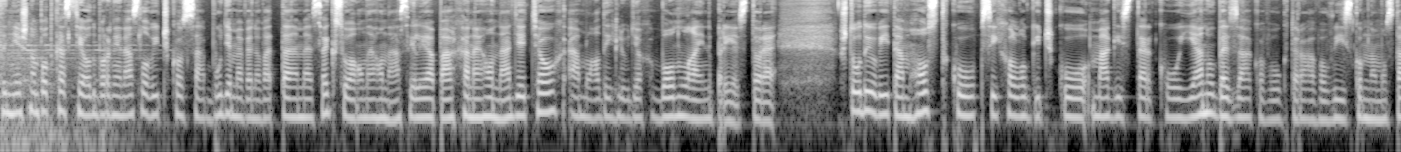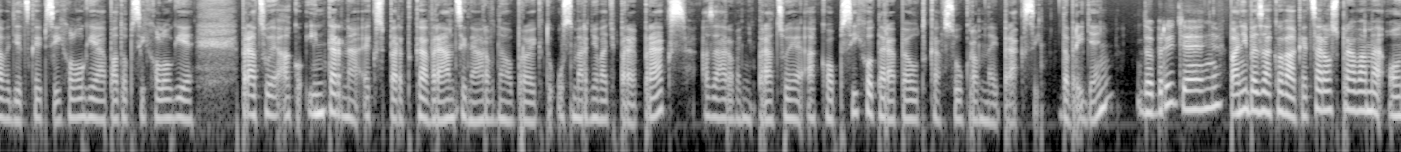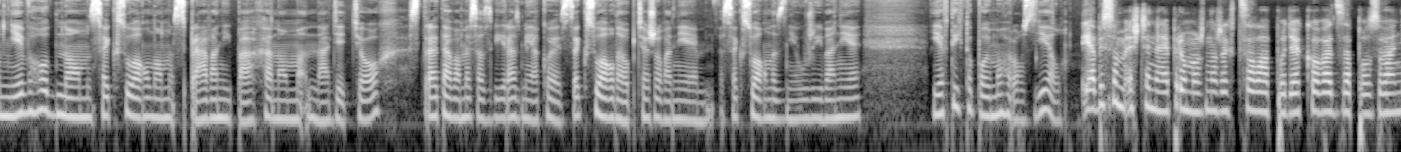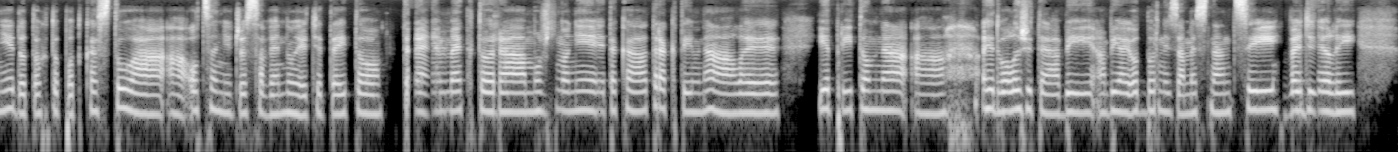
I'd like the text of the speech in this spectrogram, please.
V dnešnom podcaste Odborne na slovíčko sa budeme venovať téme sexuálneho násilia páchaného na deťoch a mladých ľuďoch v online priestore. V štúdiu vítam hostku, psychologičku, magisterku Janu Bezákovú, ktorá vo výskumnom ústave detskej psychológie a patopsychológie pracuje ako interná expertka v rámci národného projektu Usmerňovať pre prax a zároveň pracuje ako psychoterapeutka v súkromnej praxi. Dobrý deň. Dobrý deň. Pani Bezáková, keď sa rozprávame o nevhodnom sexuálnom správaní páchanom na deťoch, stretávame sa s výrazmi ako je sexuálne obťažovanie, sexuálne zneužívanie. Je v týchto pojmoch rozdiel? Ja by som ešte najprv možno, že chcela poďakovať za pozvanie do tohto podcastu a, a oceniť, že sa venujete tejto téme, ktorá možno nie je taká atraktívna, ale je prítomná a, je dôležité, aby, aby aj odborní zamestnanci vedeli,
